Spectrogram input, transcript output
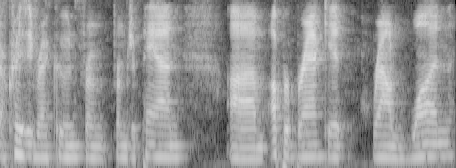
or Crazy Raccoon from from Japan. Um, upper bracket round one.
